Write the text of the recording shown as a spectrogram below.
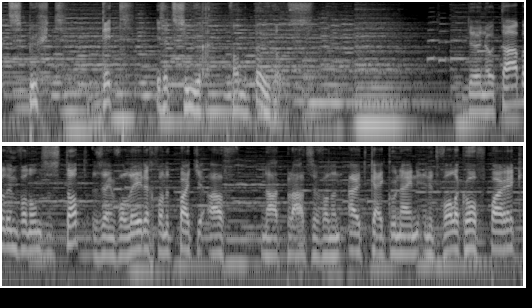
het spuugt. Dit is het zuur van beugels. De notabelen van onze stad zijn volledig van het padje af. Na het plaatsen van een uitkijkkonijn in het Valkhofpark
